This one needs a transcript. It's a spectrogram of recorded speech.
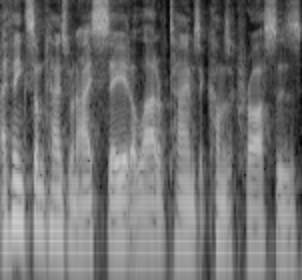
I think sometimes when I say it, a lot of times it comes across as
